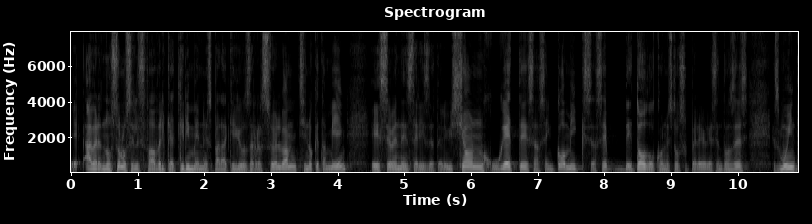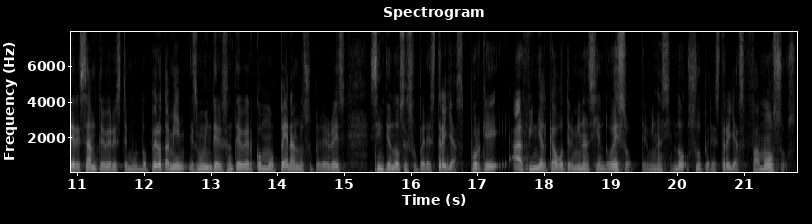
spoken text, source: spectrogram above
eh, a ver, no solo se les fabrica crímenes para que ellos resuelvan, sino que también eh, se venden series de televisión, juguetes, hacen cómics, se hace de todo con estos superhéroes. Entonces es muy interesante ver este mundo, pero también es muy interesante ver cómo operan los superhéroes sintiéndose superestrellas, porque al fin y al cabo terminan siendo eso, terminan siendo superestrellas, famosos,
